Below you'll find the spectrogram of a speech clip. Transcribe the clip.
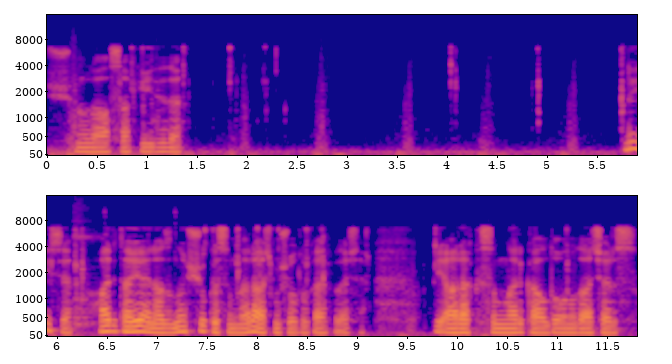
Şunu da alsak iyiydi de. Neyse haritayı en azından şu kısımları açmış olduk arkadaşlar. Bir ara kısımları kaldı onu da açarız.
